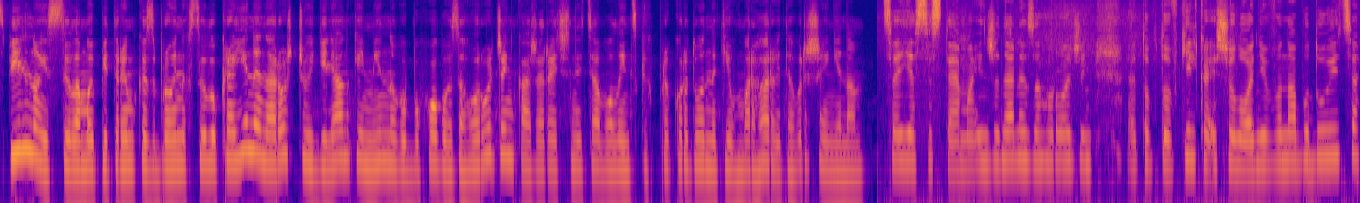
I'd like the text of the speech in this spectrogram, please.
Спільно із силами підтримки збройних сил України нарощують ділянки мінно-вибухових загороджень, каже речниця волинських прикордонників Маргарита Вершиніна. Це є система інженерних загороджень, е, тобто в кілька ешелонів вона будується.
